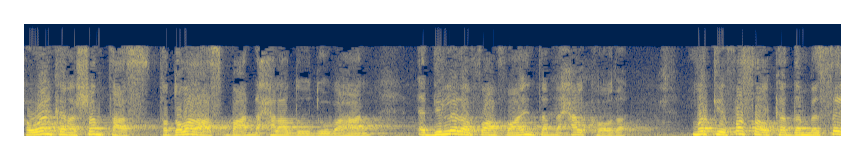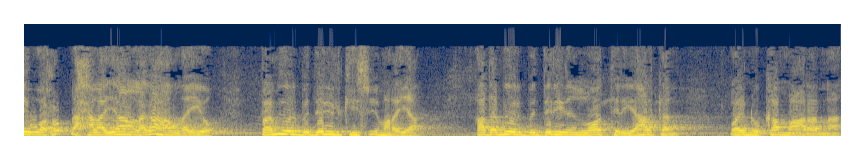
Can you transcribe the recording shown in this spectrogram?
haweenkana shantaas toddobadaas baa dhaxla duuduub ahaan. Adilada faahfaahinta dhaxalkooda. Markii fasalka dambe say wax u dhaxlayaan laga hadlayo baa mid walba daliilkiisu imanayaa. Hadda mid in loo tiriyo halkan waynu ka maaranaa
